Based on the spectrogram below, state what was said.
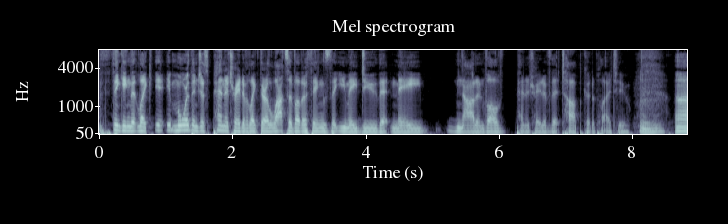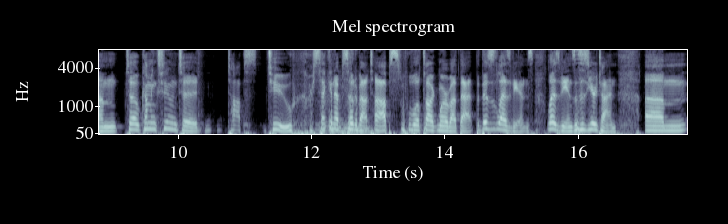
thinking that like it, it more than just penetrative, like there are lots of other things that you may do that may not involve penetrative that top could apply to. Um, so coming soon to Tops Two, our second episode about Tops. We'll talk more about that. But this is lesbians. Lesbians. This is your time. Um,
